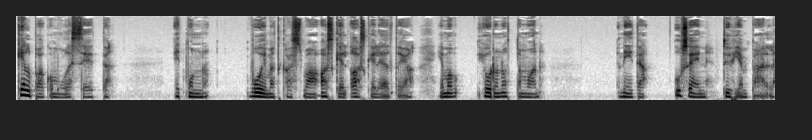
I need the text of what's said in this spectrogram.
Kelpaako mulle se, että, että mun voimat kasvaa askel, askeleelta ja, ja mä joudun ottamaan niitä usein tyhjän päälle,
